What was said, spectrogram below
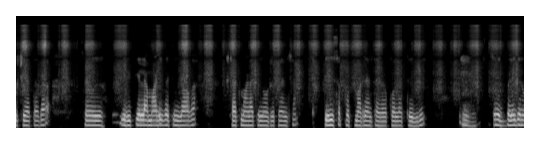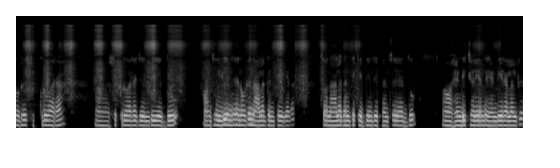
ಖುಷಿ ಆಗ್ತದ. ಸೊ ಈ ರೀತಿ ಎಲ್ಲ ಮಾಡಿ ಇವತ್ತಿನ ಬ್ಲಾಗ ಸ್ಟಾರ್ಟ್ ಮಾಡತ್ತೀನಿ ನೋಡ್ರಿ ಫ್ರೆಂಡ್ಸ ಪ್ಲೀಸ್ ಸಪೋರ್ಟ್ ಮಾಡಿರಿ ಅಂತ ಹೇಳ್ಕೊಳತ್ತೀವಿ ಸೊ ಬೆಳಗ್ಗೆ ನೋಡ್ರಿ ಶುಕ್ರವಾರ ಶುಕ್ರವಾರ ಜಲ್ದಿ ಎದ್ದು ಜಲ್ದಿ ಅಂದರೆ ನೋಡಿರಿ ನಾಲ್ಕು ಗಂಟೆ ಆಗ್ಯದ. ಸೊ ನಾಲ್ಕು ಗಂಟೆಗೆ ಎದ್ದೀನಿ ರೀ ಫ್ರೆಂಡ್ಸ್ ಎದ್ದು ಹೆಂಡಿ ಚಳಿ ಅಂದರೆ ಹೆಂಡಿ ಇರಲ್ಲಲ್ರಿ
